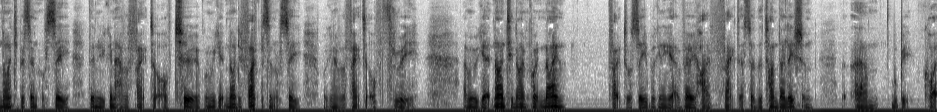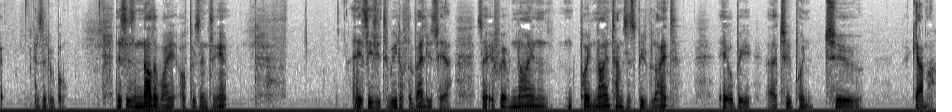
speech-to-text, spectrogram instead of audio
90% of C, then you're going to have a factor of 2. When we get 95% of C, we're going to have a factor of 3. And when we get 99.9 factor C, we're going to get a very high factor. So the time dilation um, will be quite considerable. This is another way of presenting it. And it's easy to read off the values here. So if we have 9.9 times the speed of light, it will be uh, 2.2 gamma.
